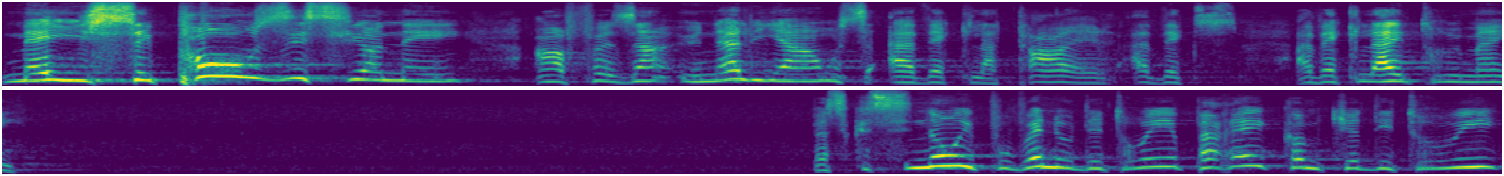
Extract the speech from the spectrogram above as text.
Mais il s'est positionné en faisant une alliance avec la terre, avec, l'être humain. Parce que sinon, il pouvait nous détruire, pareil comme il a détruit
